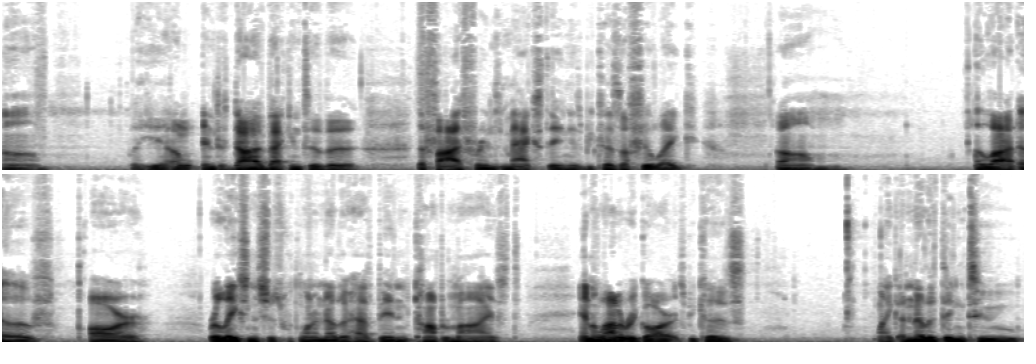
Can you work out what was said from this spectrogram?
Um, but yeah, I, and to dive back into the the five friends max thing is because I feel like um, a lot of our relationships with one another have been compromised in a lot of regards because like another thing to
